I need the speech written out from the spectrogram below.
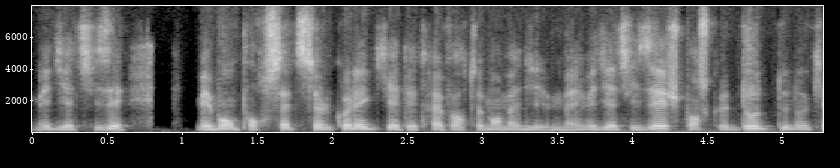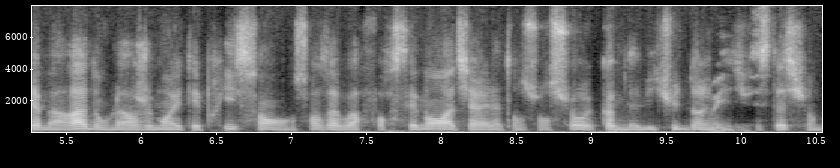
médiatisée. Mais bon, pour cette seule collègue qui a été très fortement médiatisée, je pense que d'autres de nos camarades ont largement été pris sans, sans avoir forcément attiré l'attention sur eux, comme d'habitude dans les manifestations.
